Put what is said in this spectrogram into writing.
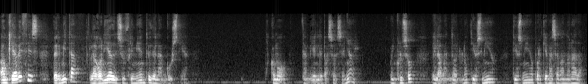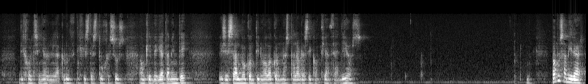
Aunque a veces permita la agonía del sufrimiento y de la angustia, como también le pasó al Señor, o incluso el abandono, ¿no? Dios mío, Dios mío, ¿por qué me has abandonado? Dijo el Señor en la cruz, dijiste tú Jesús, aunque inmediatamente ese salmo continuaba con unas palabras de confianza en Dios. Vamos a mirar,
